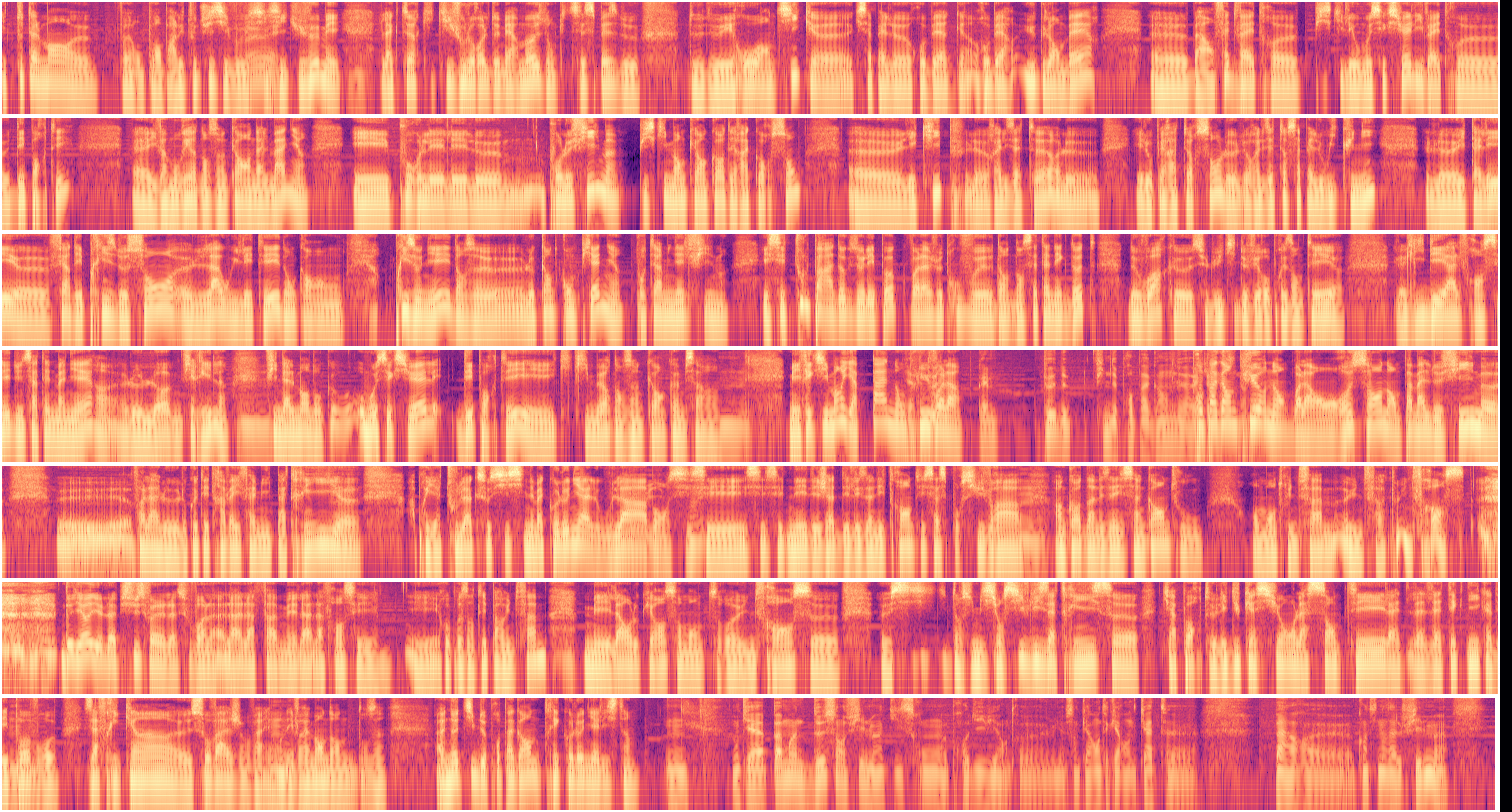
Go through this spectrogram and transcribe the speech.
est totalement. euh, Enfin, on peut en parler tout de suite si, vous, Ouais, si, ouais. si tu veux, mais l'acteur qui, qui joue le rôle de Mermoz, donc cette espèce de, de, de héros antique euh, qui s'appelle Robert, Robert Hugues Lambert, euh, bah, en fait va être, euh, puisqu'il est homosexuel, il va être euh, déporté. Il va mourir dans un camp en Allemagne. Et pour, les, les- le, pour le film, puisqu'il manquait encore des raccords son, euh, l'équipe, le réalisateur le, et l'opérateur son, le, le réalisateur s'appelle Louis Cuny, le, est allé euh, faire des prises de son euh, là où il était, donc en prisonnier dans le camp de Compiègne pour terminer le film. Et c'est tout le paradoxe de l'époque, voilà, je trouve, dans, dans cette anecdote, de voir que celui qui devait représenter l'idéal français d'une certaine manière, hein, le l'homme viril, Mhm. finalement donc homosexuel, déporté et qui, qui meurt dans un camp comme ça. Mhm. Mais effectivement, il n'y a pas non a plus, peu- voilà, Quand même peu de films de propagande. la propagande pure, non. Voilà, on ressent dans pas mal de films, euh, euh, voilà, le, le côté travail, famille, patrie. Euh, après, il y a tout l'axe aussi cinéma colonial où là, Oui, bon, c'est oui. né déjà dès les années 30 et ça se poursuivra Mhm. encore dans les années 50 où on montre une femme, une femme, une France. D'ailleurs, il y a le lapsus, voilà, là, souvent la, la, la femme et la, la France est, est représentée par une femme, mais là, en l'occurrence, on montre une France euh, euh, si- dans une mission civilisatrice euh, qui apporte l'éducation, la santé, la, technique à des Mhm. pauvres Africains euh, sauvages. Enfin, on Mhm. est vraiment dans, dans un, un autre type de propagande très colonialiste. hein. Donc il y a pas moins de 200 films hein, qui seront produits entre 1940 et 44 euh, par euh, Continental Film.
